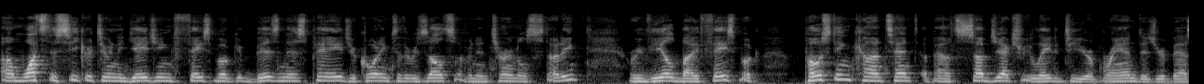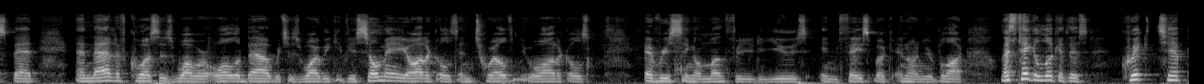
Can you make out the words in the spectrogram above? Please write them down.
um, what's the secret to an engaging Facebook business page? According to the results of an internal study revealed by Facebook, posting content about subjects related to your brand is your best bet. And that, of course, is what we're all about, which is why we give you so many articles and 12 new articles every single month for you to use in Facebook and on your blog. Let's take a look at this quick tip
